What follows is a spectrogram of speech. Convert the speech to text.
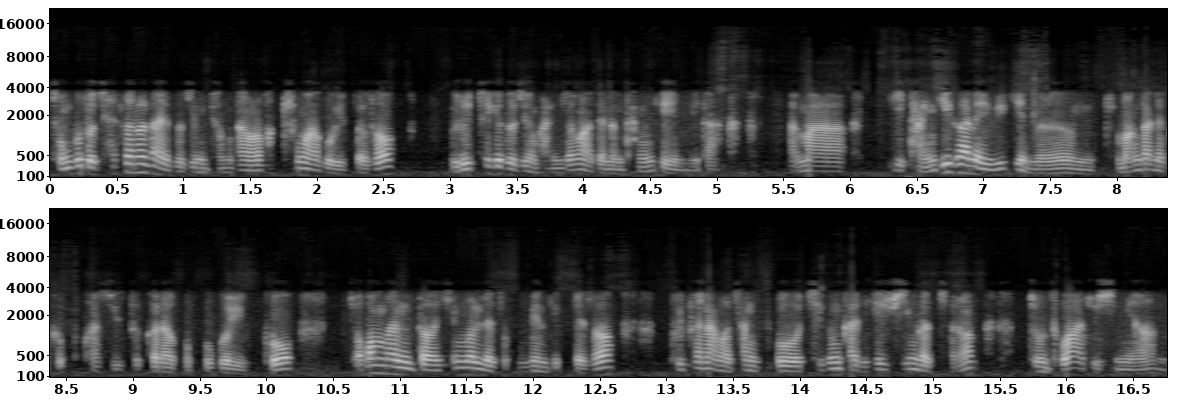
정부도 최선을 다해서 지금 병상을 확충하고 있어서 의료 체계도 지금 안정화되는 단계입니다. 아마 이 단기간의 위기는 조만간에 극복할 수 있을 거라고 보고 있고 조금만 더 힘을 내서 국민들께서 불편함을 참고 지금까지 해주신 것처럼 좀 도와주시면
